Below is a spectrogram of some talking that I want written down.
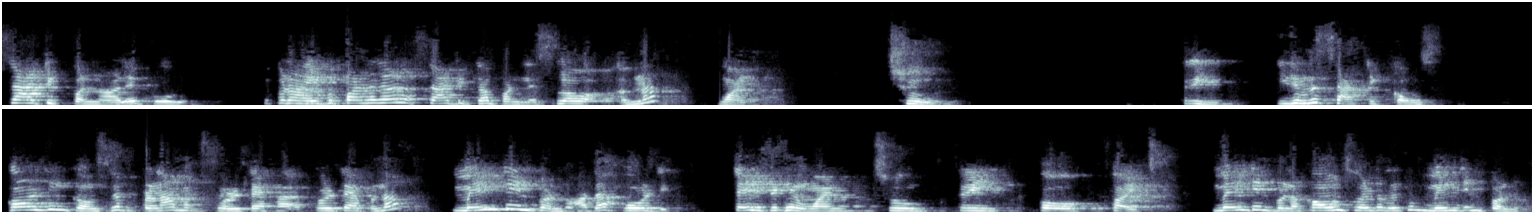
ஸ்டாட்டிக் பண்ணாலே போதும். இப்போ நான் இப்போ பண்ணதால ஸ்டாட்டிக் தான் பண்ணேன். ஸ்லோவா அப்படின்னா ஒன் டூ த்ரீ இது வந்து ஸ்டாட்டிக் கவுன்ஸ் ஹோல்டிங் கவுண்ட்ஸ்ல பிரணாம சொல்லிட்டேன் சொல்லிட்டேன் அப்படின்னா மெயின்டைன் பண்ணும். அதான் holding ten second one two three four five maintain பண்ணும் கவுண்ட் சொல்ற வரைக்கும் மெயின்டைன் பண்ணும்.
